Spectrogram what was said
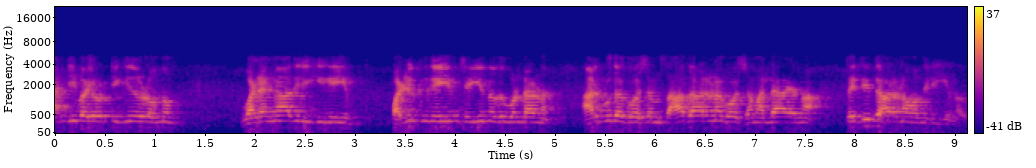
ആന്റിബയോട്ടിക്കുകളൊന്നും വഴങ്ങാതിരിക്കുകയും പഴുക്കുകയും ചെയ്യുന്നത് കൊണ്ടാണ് അർബുദകോശം സാധാരണ കോശമല്ല എന്ന തെറ്റിദ്ധാരണ വന്നിരിക്കുന്നത്.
